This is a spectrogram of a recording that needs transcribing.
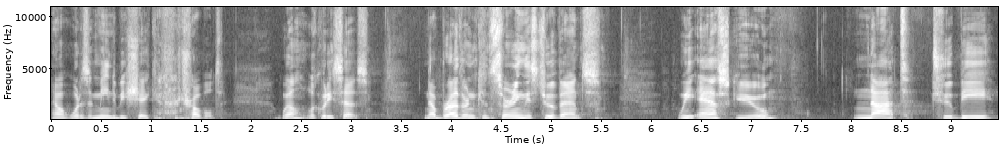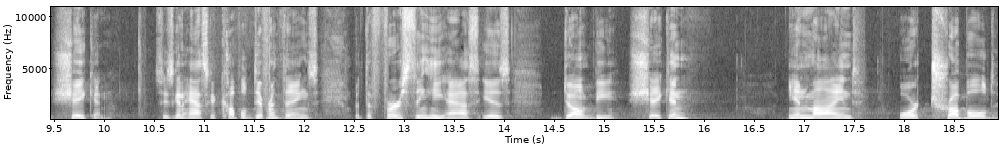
Now, what does it mean to be shaken or troubled? Well, look what he says. Now, brethren, concerning these two events, we ask you not to be shaken. So he's going to ask a couple different things, but the first thing he asks is don't be shaken in mind or troubled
